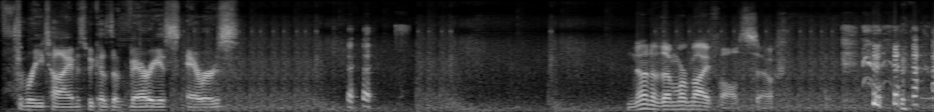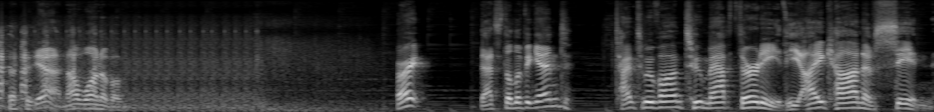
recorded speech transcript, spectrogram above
three times because of various errors. None of them were my fault, so. yeah, not one of them. All right, that's the living end. Time to move on to map 30, the icon of sin.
